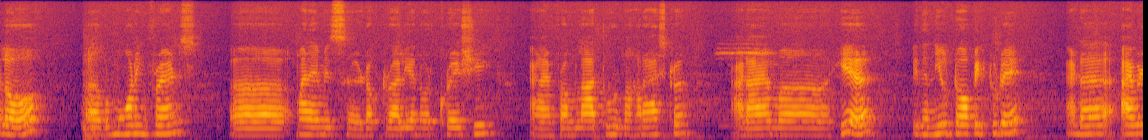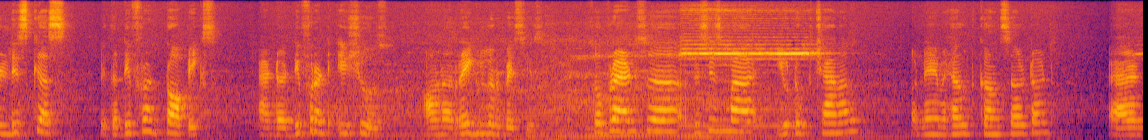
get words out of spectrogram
Hello, uh, good morning, friends. Uh, my name is uh, Dr. Ali Anwar Qureshi, and I'm from Latur, Maharashtra, and I am uh, here with a new topic today, and uh, I will discuss with the different topics and uh, different issues on a regular basis. So, friends, this is my YouTube channel, name Health Consultant, and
